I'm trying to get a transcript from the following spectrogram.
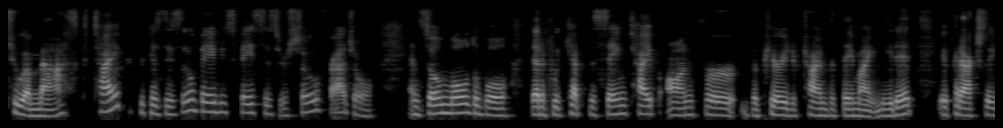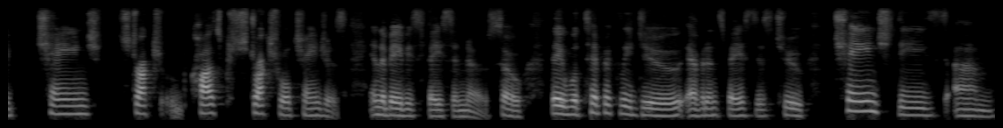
to a mask type because these little babies' faces are so fragile and so moldable that if we kept the same type on for the period of time that they might need it, it could actually change structure, cause structural changes in the baby's face and nose. So they will typically do evidence based is to change these um,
